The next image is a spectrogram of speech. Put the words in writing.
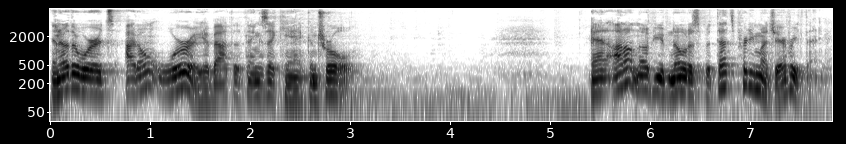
In other words, I don't worry about the things I can't control. And I don't know if you've noticed, but that's pretty much everything.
